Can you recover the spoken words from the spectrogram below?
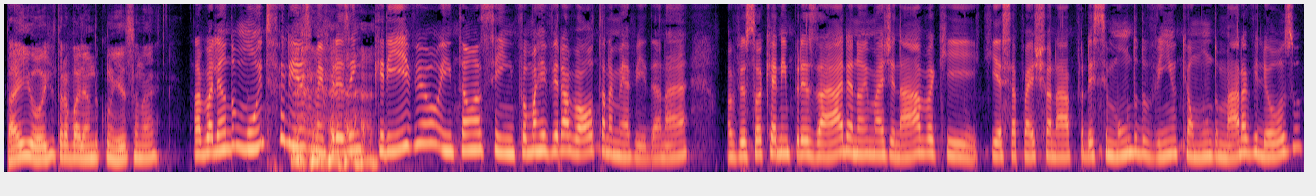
Tá aí hoje trabalhando com isso, né? Trabalhando muito feliz, uma empresa incrível. Então, assim, foi uma reviravolta na minha vida, né? Uma pessoa que era empresária, não imaginava que, que ia se apaixonar por esse mundo do vinho, que é um mundo maravilhoso.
